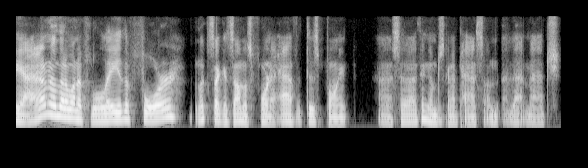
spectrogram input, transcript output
Yeah, I don't know that I want to play the four. It looks like it's almost four and a half at this point. Uh, so I think I'm just going to pass on that match.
